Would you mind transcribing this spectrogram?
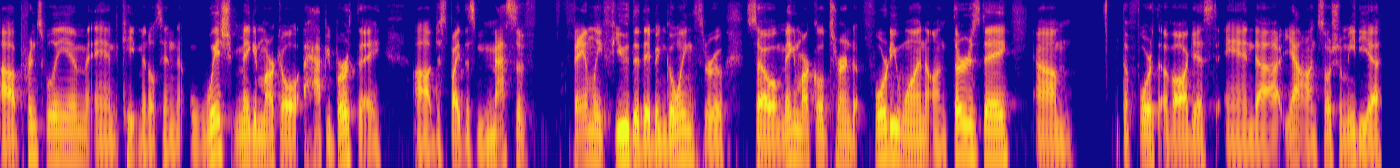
Uh, Prince William and Kate Middleton wish Meghan Markle a happy birthday, uh, despite this massive family feud that they've been going through. So Meghan Markle turned 41 on Thursday. Um, the 4th of August. And uh, yeah, on social media,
